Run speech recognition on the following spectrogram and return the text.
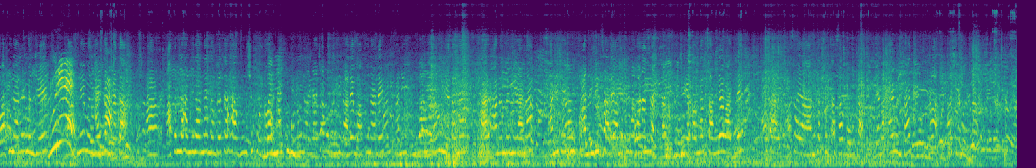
वाकून आले म्हणजे म्हणजे नम्रता. आपण लहान मुलांना नम्रता हा गुण शिकवतो. म्हणून निघाले वाकून आले. आणि मुलांना येताना फार आनंद मिळाला आणि ते खूप आनंदित झाले आणि तुम्हाला ती- म्हणजे चांगले वाटले. असा असा या आमचा छोटासा याला काय म्हणतात? बोगदा. असे म्हणतात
